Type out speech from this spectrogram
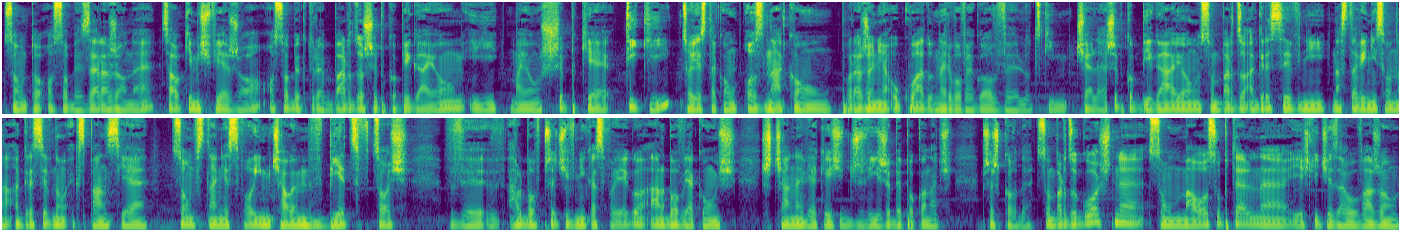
Są to osoby zarażone, całkiem świeżo, osoby, które bardzo szybko biegają i mają szybkie tiki, co jest taką oznaką porażenia układu nerwowego w ludzkim ciele. Szybko biegają, są bardzo agresywni, nastawieni są na agresywną ekspansję, są w stanie swoim ciałem wbiec w coś, w, albo w przeciwnika swojego, albo w jakąś ścianę, w jakieś drzwi, żeby pokonać przeszkodę. Są bardzo głośne, są mało subtelne, jeśli cię zauważą,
